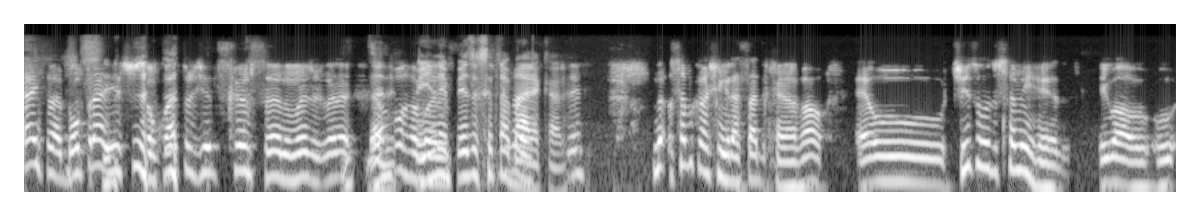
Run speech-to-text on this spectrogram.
É, então é bom pra isso. São quatro dias descansando, manja. Agora, Então, porra, Depende da mano. empresa que você trabalha, cara. Não, sabe o que eu acho engraçado do carnaval? É o título do samba enredo. Igual, o,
